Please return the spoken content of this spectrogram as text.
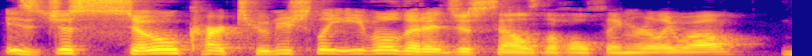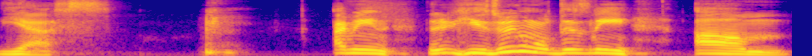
is just so cartoonishly evil that it just sells the whole thing really well. Yes. I mean, he's doing Walt Disney. Um,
